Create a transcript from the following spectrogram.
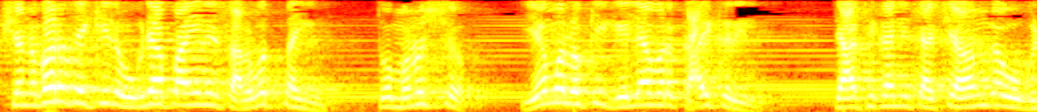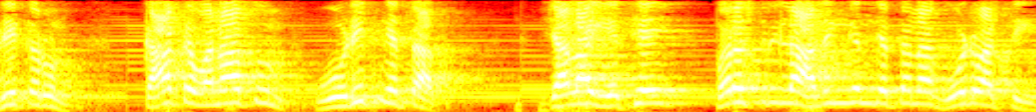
क्षणभर देखील उघड्या पायाने चालवत नाही तो मनुष्य यमलोकी गेल्यावर काय करील? त्या ठिकाणी त्याचे अंग उघडे करून काटवनातून ओढीत नेतात. ज्याला येथे परस्त्रीला आलिंगन देताना गोड वाटते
